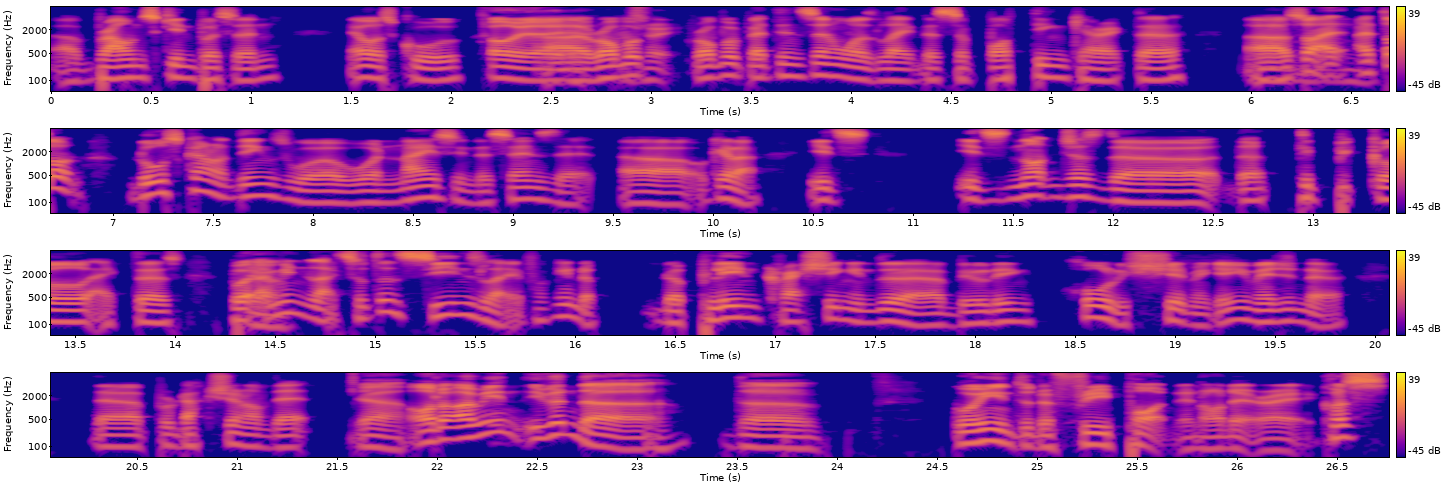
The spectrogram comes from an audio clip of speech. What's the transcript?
a brown skinned person. That was cool. Oh yeah, yeah uh, Robert right. Robert Pattinson was like the supporting character. Uh, so I, I thought those kind of things were, were nice in the sense that uh okay lah, it's it's not just the the typical actors, but I mean like certain scenes like fucking the the plane crashing into the building. Holy shit, man! Can you imagine the the production of that? Yeah. Although I mean, even the the going into the free port and all that, right? Because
